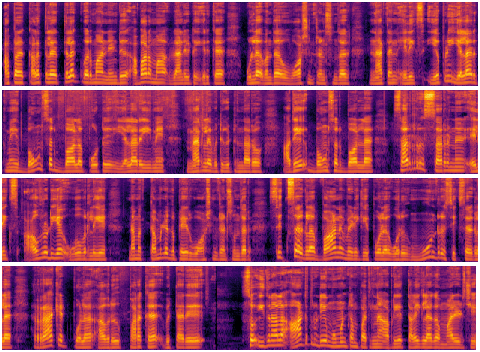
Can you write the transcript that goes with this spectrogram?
அப்போ களத்தில் திலக் வர்மா நின்று அபாரமாக விளையாண்டுக்கிட்டு இருக்க உள்ளே வந்த வாஷிங்டன் சுந்தர் நேத்தன் எலிக்ஸ் எப்படி எல்லாருக்குமே பவுன்சர் பாலை போட்டு எல்லாரையுமே மேரில் விட்டுக்கிட்டு இருந்தாரோ அதே பவுன்சர் பாலில் சர்ரு சர்னு எலிக்ஸ் அவருடைய ஓவர்லேயே நம்ம தமிழக பிளேயர் வாஷிங்டன் சுந்தர் சிக்ஸர்களை வான வேடிக்கை போல் ஒரு மூன்று சிக்ஸர்களை ராக்கெட் போல் அவர் பறக்க விட்டார். ஸோ இதனால் ஆட்டத்தினுடைய மொமெண்டம் பார்த்திங்கன்னா அப்படியே தலைகளாக மாறிடுச்சு.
